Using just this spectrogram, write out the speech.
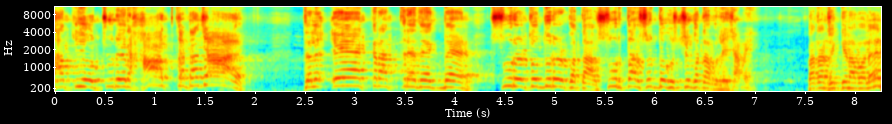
জাতীয় চুরের হাত কাটা যায়, তাহলে এক রাত্রে দেখবেন সুরের তো দূরের কথা, সুর তার শুদ্ধ গোষ্ঠীর কথা বলে যাবে। কথা ঠিক কিনা বলেন?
